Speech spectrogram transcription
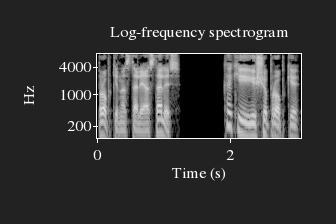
Пробки на столе остались? Какие еще пробки?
